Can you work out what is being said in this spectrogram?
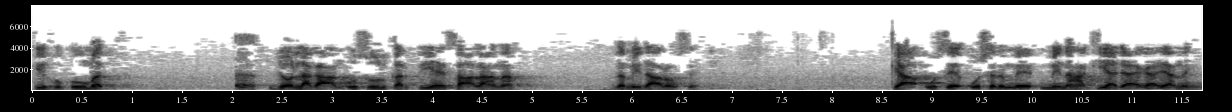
کہ حکومت جو لگان اصول کرتی ہے سالانہ زمینداروں سے، کیا اسے عشر میں منہا کیا جائے گا یا نہیں؟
